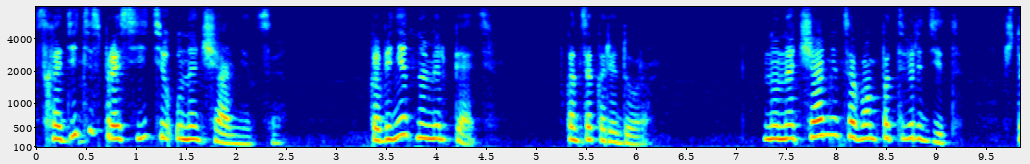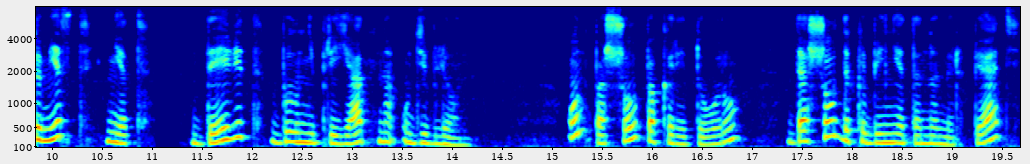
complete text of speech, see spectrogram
Сходите спросите у начальницы. Кабинет номер пять, в конце коридора» но начальница вам подтвердит, что мест нет. Дэвид был неприятно удивлен. Он пошел по коридору, дошел до кабинета номер пять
